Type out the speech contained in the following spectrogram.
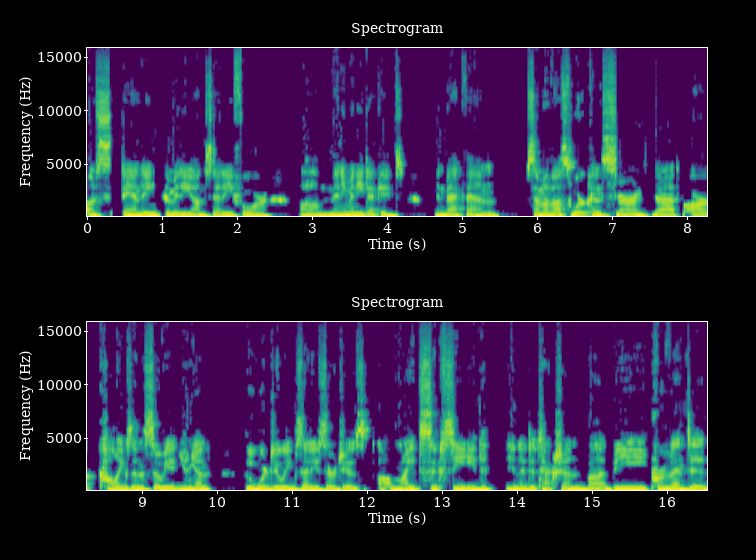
a standing committee on SETI for um, many, many decades. And back then, some of us were concerned that our colleagues in the Soviet Union who were doing SETI searches uh, might succeed in a detection, but be prevented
